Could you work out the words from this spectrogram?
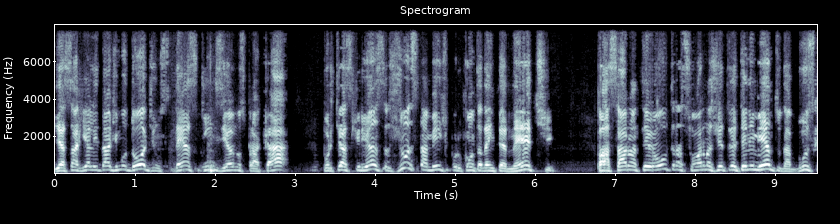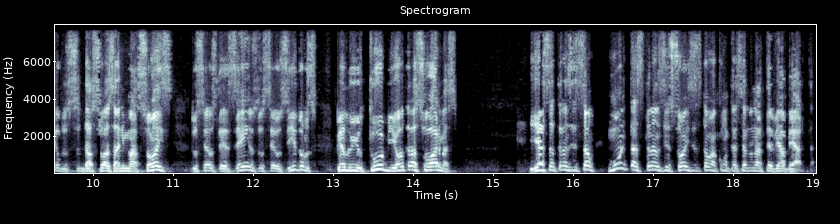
E essa realidade mudou de uns 10, 15 anos para cá, porque as crianças, justamente por conta da internet, passaram a ter outras formas de entretenimento, da busca dos, das suas animações, dos seus desenhos, dos seus ídolos, pelo YouTube e outras formas. E essa transição, muitas transições estão acontecendo na TV aberta.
